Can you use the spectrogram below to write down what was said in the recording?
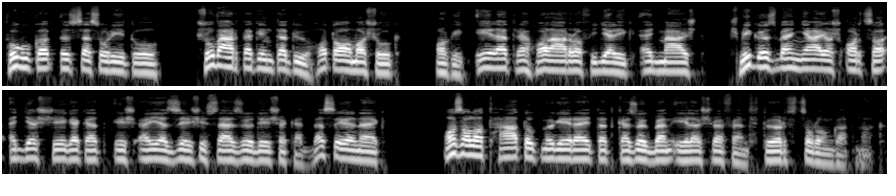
fogukat összeszorító, sovár tekintetű hatalmasok, akik életre halálra figyelik egymást, s miközben nyájas arccal egyességeket és eljegyzési szerződéseket beszélnek, az alatt hátok mögé rejtett kezökben élesre fent tört szorongatnak.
